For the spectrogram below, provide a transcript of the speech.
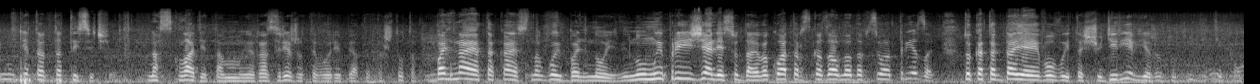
ну, где-то до тысячи. На складе там и разрежут его ребята. Это что-то. Больная такая с ногой больной. Ну, мы приезжали сюда, эвакуатор сказал, надо все отрезать. Только тогда я его вытащу. Деревья же тут, видите как.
